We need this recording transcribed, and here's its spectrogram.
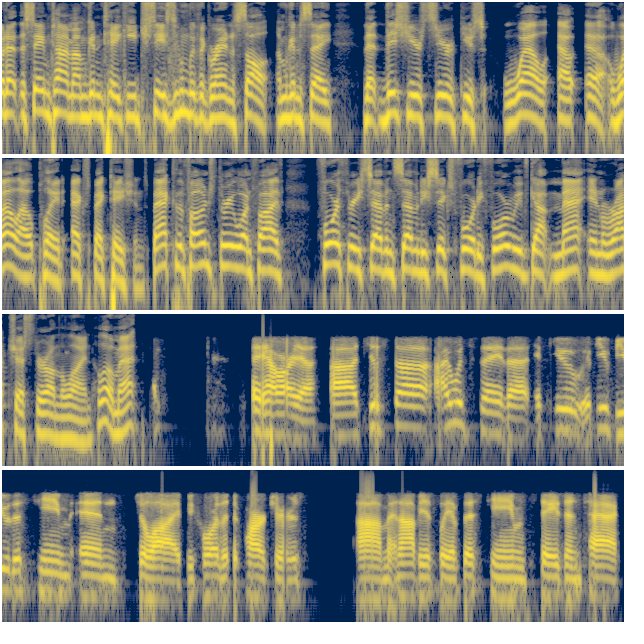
But at the same time, I'm going to take each season with a grain of salt. I'm going to say that this year's Syracuse well out uh, well outplayed expectations. Back to the phones 315 437 7644. We've got Matt in Rochester on the line. Hello, Matt. Hey, how are you? Uh, just, uh, I would say that if you if you view this team in July before the departures, um, and obviously if this team stays intact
